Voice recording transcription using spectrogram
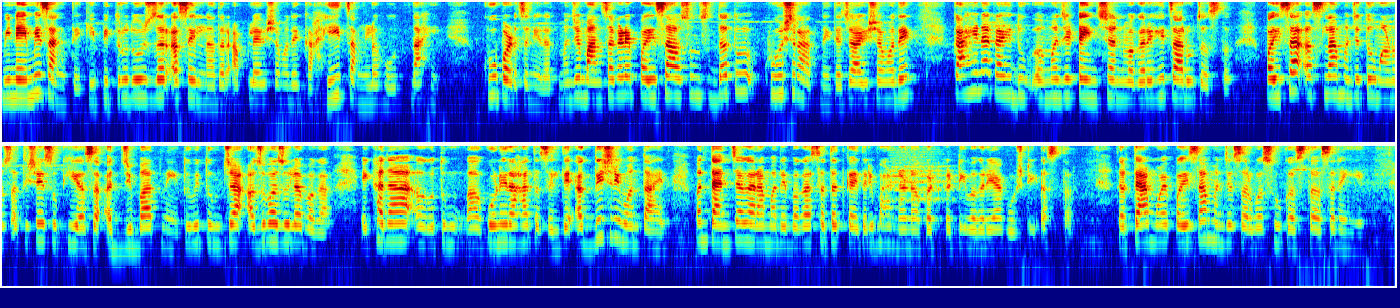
मी नेहमी सांगते की पितृदोष जर असेल ना तर आपल्या आयुष्यामध्ये काहीही चांगलं होत नाही. खूप अडचणी येतात. म्हणजे माणसाकडे पैसा असून सुद्धा तो खुश राहत नाही. त्याच्या आयुष्यामध्ये काही ना काही दु म्हणजे टेन्शन वगैरे हे चालूच असतं. पैसा असला म्हणजे तो माणूस अतिशय सुखी असं अजिबात नाही. तुम्ही तुमच्या आजूबाजूला बघा. एखादा तुम कोणी राहत असेल ते अगदी श्रीमंत आहेत. पण त्यांच्या घरामध्ये बघा सतत काहीतरी भांडणं कटकटी वगैरे या गोष्टी असतात. तर त्यामुळे पैसा म्हणजे सर्व सुख असतं असं नाही आहे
